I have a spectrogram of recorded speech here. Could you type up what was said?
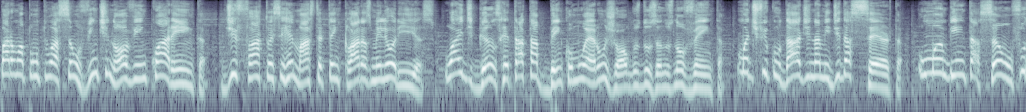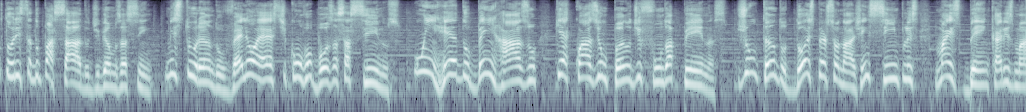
para uma pontuação 29 em 40. De fato, esse remaster tem claras melhorias. Wide Guns retrata bem como eram os jogos dos anos 90. Uma dificuldade na medida certa. Uma ambientação futurista do passado, digamos assim. Misturando o velho oeste com robôs assassinos. Um enredo bem raso, que é quase um pano de fundo apenas. Juntando dois personagens simples, mas bem carismáticos.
